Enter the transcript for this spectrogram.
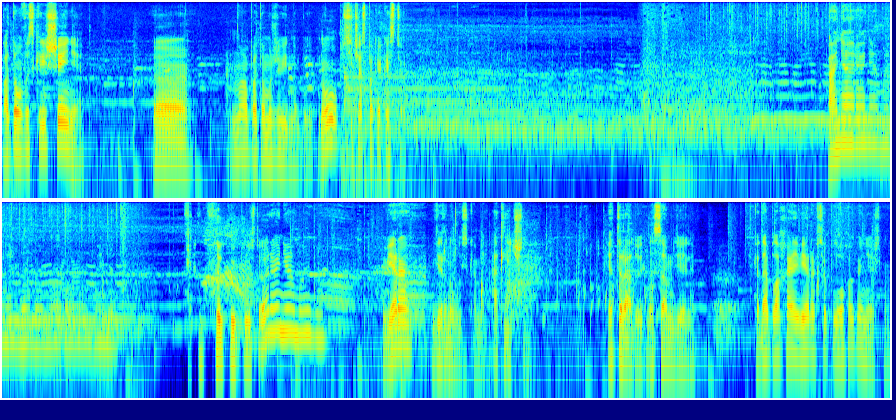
Потом воскрешение. А, ну, а потом уже видно будет. Ну, сейчас пока костер. Такой маня. Вера вернулась ко мне. Отлично. Это радует, на самом деле. Когда плохая вера, все плохо, конечно.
